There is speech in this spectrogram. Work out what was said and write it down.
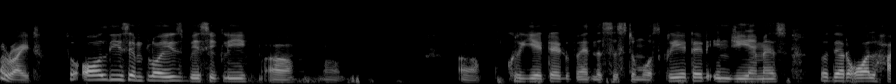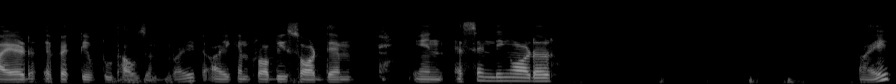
All right. So all these employees basically uh, um, uh, created when the system was created in GMS. So they're all hired effective 2000, right? I can probably sort them in ascending order, right?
